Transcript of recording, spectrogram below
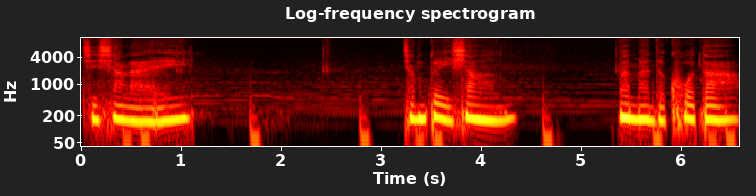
接下来，将对象慢慢的扩大，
